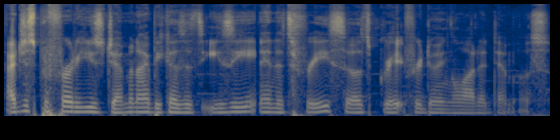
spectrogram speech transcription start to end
I just prefer to use Gemini because it's easy and it's free, so it's great for doing a lot of demos.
